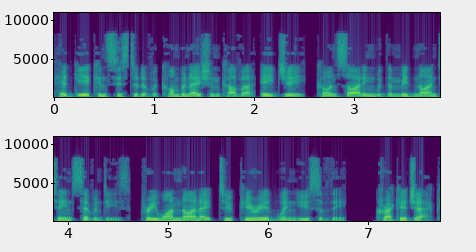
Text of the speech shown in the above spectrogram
Headgear consisted of a combination cover e.g., coinciding with the mid-1970s, pre-1982 period when use of the «crackerjack»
